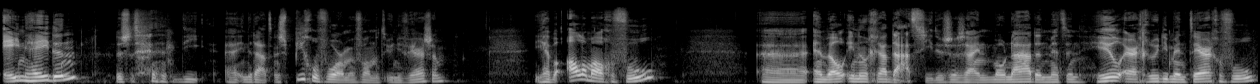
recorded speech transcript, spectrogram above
eenheden, dus die eh, inderdaad een spiegel vormen van het universum. Die hebben allemaal gevoel. Uh, en wel in een gradatie. Dus er zijn monaden met een heel erg rudimentair gevoel.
